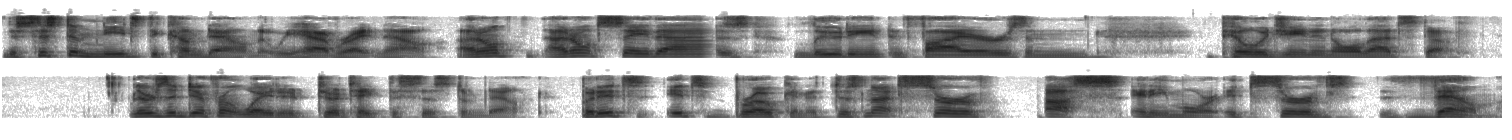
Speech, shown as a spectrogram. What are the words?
The system needs to come down that we have right now. I don't I don't say that as looting and fires and pillaging and all that stuff. There's a different way to, to take the system down but it's it's broken. It does not serve us anymore. It serves them.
